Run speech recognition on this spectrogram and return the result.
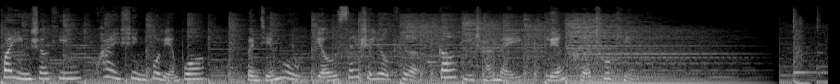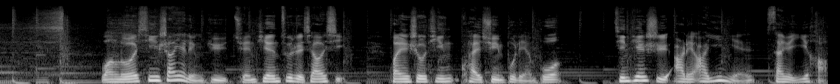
欢迎收听《快讯不联播》，本节目由三十六克高低传媒联合出品。网罗新商业领域全天最热消息，欢迎收听《快讯不联播》。今天是二零二一年三月一号。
